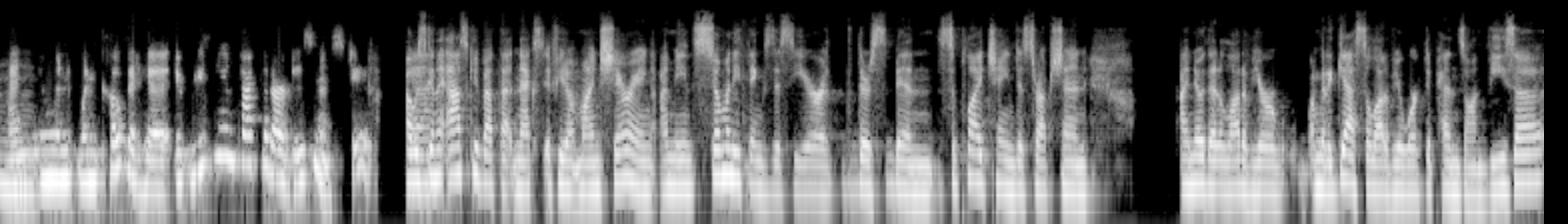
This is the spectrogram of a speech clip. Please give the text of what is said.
Mhm. And when, when COVID hit, it really impacted our business too. I was going to ask you about that next, if you don't mind sharing. I mean, so many things this year. There's been supply chain disruption. I know that a lot of your, I'm going to guess a lot of your work depends on visa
